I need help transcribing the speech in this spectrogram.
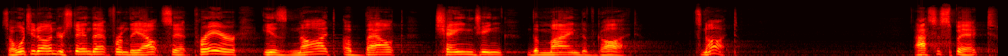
So I want you to understand that from the outset. Prayer is not about changing the mind of God. It's not. I suspect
